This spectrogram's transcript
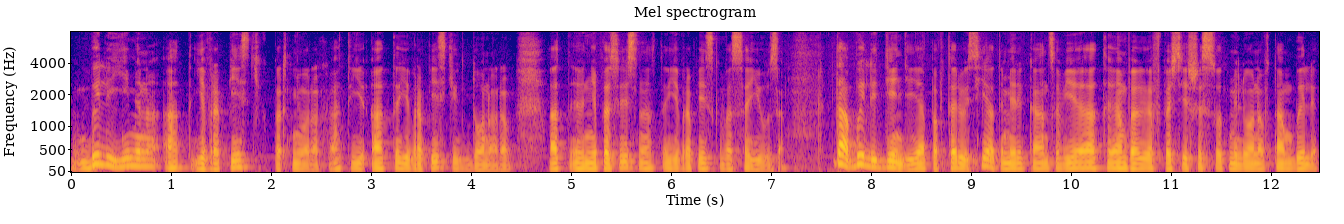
были именно от европейских партнеров, от, от европейских доноров, от, э, непосредственно от Европейского Союза. Да, были деньги, я повторюсь, и от американцев, и от МВФ почти 600 миллионов там были,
